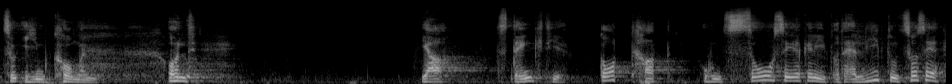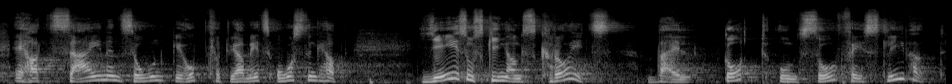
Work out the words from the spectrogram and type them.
zu ihm kommen. Und ja, jetzt denkt ihr, Gott hat uns so sehr geliebt oder er liebt uns so sehr. Er hat seinen Sohn geopfert. Wir haben jetzt Ostern gehabt. Jesus ging ans Kreuz, weil Gott uns so fest lieb hat.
